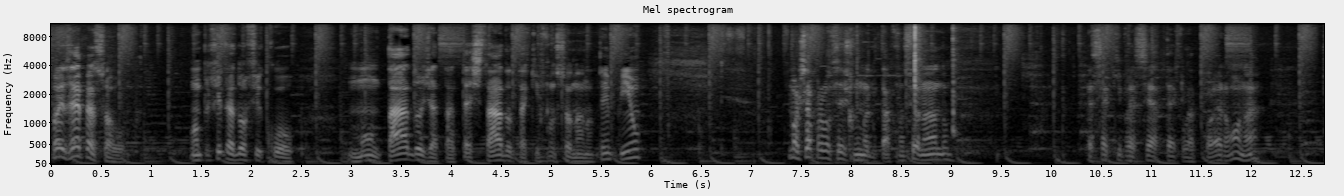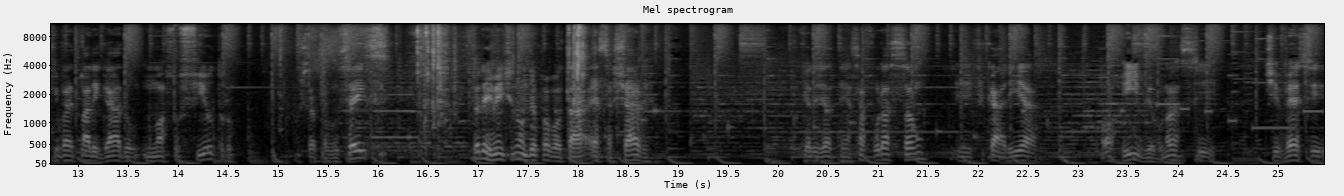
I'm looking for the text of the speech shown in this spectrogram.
Pois é, pessoal. O amplificador ficou montado, já está testado, está aqui funcionando um tempinho. Vou mostrar para vocês como ele está funcionando. Essa aqui vai ser a tecla Poweron, né? Que vai estar tá ligado no nosso filtro. Vou mostrar para vocês. Infelizmente não deu para botar essa chave, porque ele já tem essa furação e ficaria horrível, né? Se tivesse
